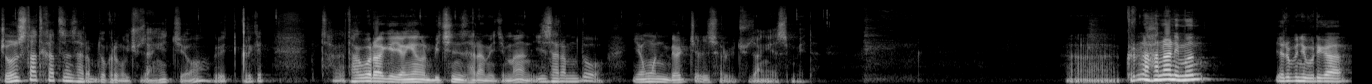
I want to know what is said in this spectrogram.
존 스타트 같은 사람도 그런 걸 주장했죠. 그렇게 탁월하게 영향을 미친 사람이지만 이 사람도 영혼 멸절설을 주장했습니다. 아, 그러나 하나님은 여러분이 우리가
